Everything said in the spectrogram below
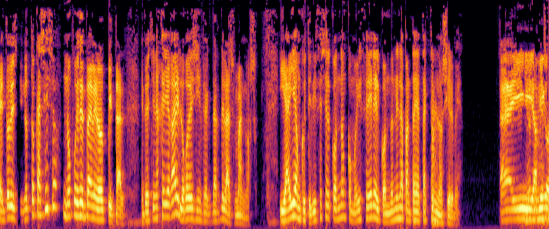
Entonces, si no tocas eso, no puedes entrar en el hospital. Entonces tienes que llegar y luego desinfectarte las manos. Y ahí, aunque utilices el condón, como dice él, el condón en la pantalla táctil no sirve. Ay, amigo,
